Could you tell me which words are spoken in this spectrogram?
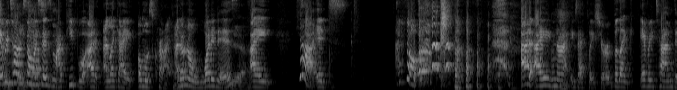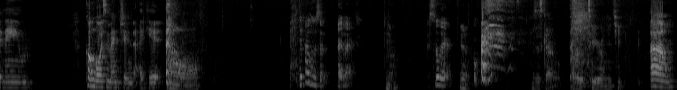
Every time someone says my people, I, I like I almost cry. I don't know what it is. Yeah. I yeah, it's I don't know. I I'm not exactly sure, but like every time the name Congo is mentioned, I get. Oh Did I lose an eyelash? no, It's still there. yeah. You just got a little tear on your cheek. Um,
